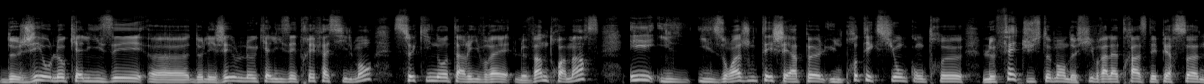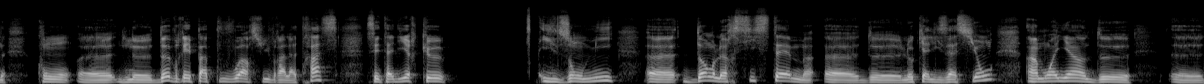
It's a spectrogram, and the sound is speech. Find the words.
de géolocaliser, de les géolocaliser très facilement. Ce keynote arriverait le 23 mars et ils, ils ont ajouté chez Apple une protection contre le fait justement de suivre à la trace des personnes qu'on ne devrait pas pouvoir suivre à la trace, c'est-à-dire que ils ont mis euh, dans leur système euh, de localisation un moyen de, euh,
